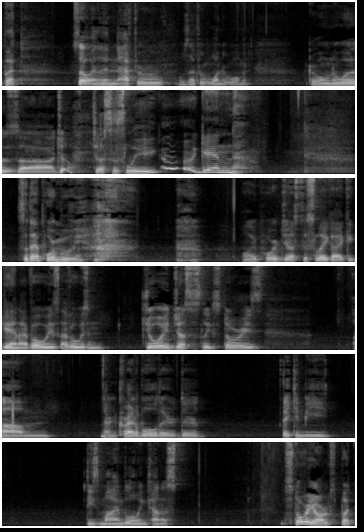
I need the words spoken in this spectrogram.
but so and then after what was after Wonder Woman? Wonder Woman was uh, Justice League again. So that poor movie. My poor Justice League. Like again, I've always I've always enjoyed Justice League stories. Um, they're incredible. They're they're they can be these mind blowing kind of story arcs, but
